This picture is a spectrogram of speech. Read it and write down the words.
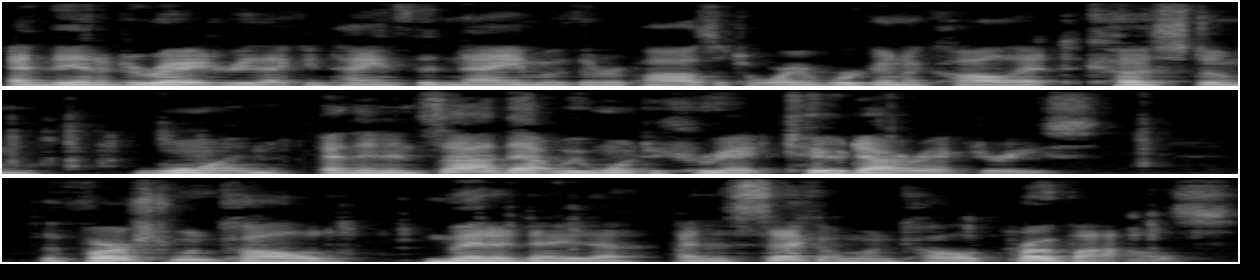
And then a directory that contains the name of the repository, we're going to call it custom1. And then inside that, we want to create two directories. The first one called metadata, and the second one called profiles.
